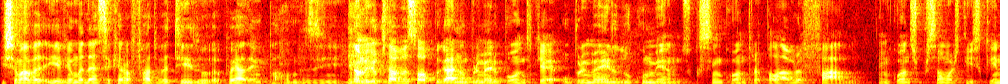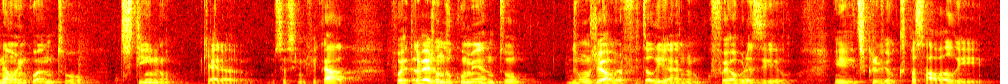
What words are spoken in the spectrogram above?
E, chamava, e havia uma dança que era o fado batido, apoiado em palmas e... Não, mas eu gostava só de pegar num primeiro ponto, que é o primeiro documento que se encontra a palavra fado enquanto expressão artística e não enquanto destino, que era o seu significado, foi através de um documento de um geógrafo italiano que foi ao Brasil e descreveu o que se passava ali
